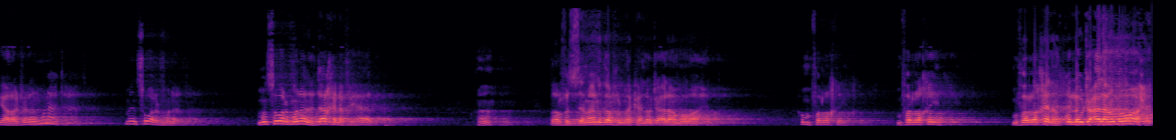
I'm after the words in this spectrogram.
يا رجل المنادى. هذا من صور المنادى؟ من صور المنادى داخلة في هذا. ها؟ ظرف الزمان وظرف المكان لو جعلهما واحد. هم مفرقين. مفرقين. مفرقين. نقول لو جعلهما واحد.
